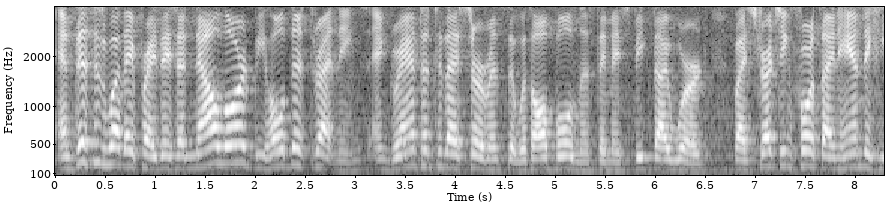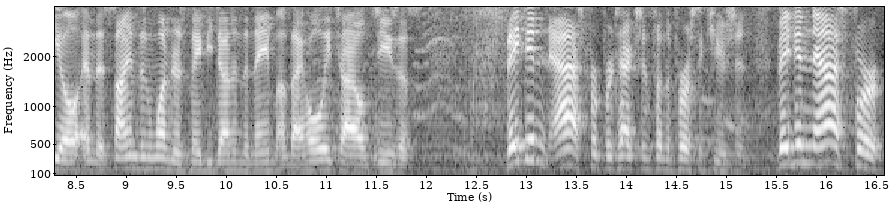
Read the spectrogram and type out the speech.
And this is what they prayed. They said, Now, Lord, behold their threatenings, and grant unto thy servants that with all boldness they may speak thy word, by stretching forth thine hand to heal, and that signs and wonders may be done in the name of thy holy child, Jesus. They didn't ask for protection from the persecution. They didn't ask for,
